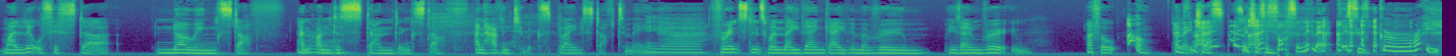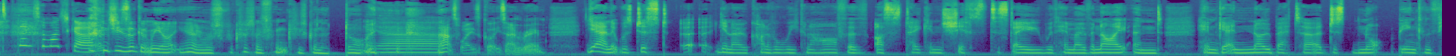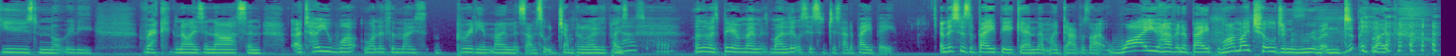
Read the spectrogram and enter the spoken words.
my little sister knowing stuff and understanding stuff and having to explain stuff to me. Yeah. For instance, when they then gave him a room, his own room, I thought, oh, NHS, nice, that's NHS nice. are bossing in it. This is great. Thanks so much, guys. And she's looking at me like, yeah, it's because I think he's going to die. Yeah. That's why he's got his own room. Yeah, and it was just, uh, you know, kind of a week and a half of us taking shifts to stay with him overnight and him getting no better, just not being confused and not really recognising us. And I tell you what, one of the most brilliant moments, I'm sort of jumping all over the place. That's right. One of the most brilliant moments, my little sister just had a baby. And this was a baby again that my dad was like, Why are you having a baby? Why are my children ruined? like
